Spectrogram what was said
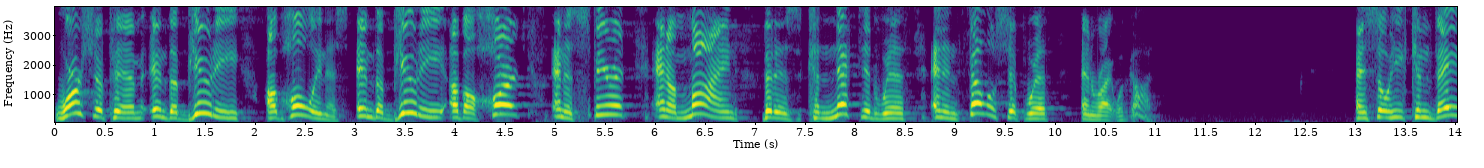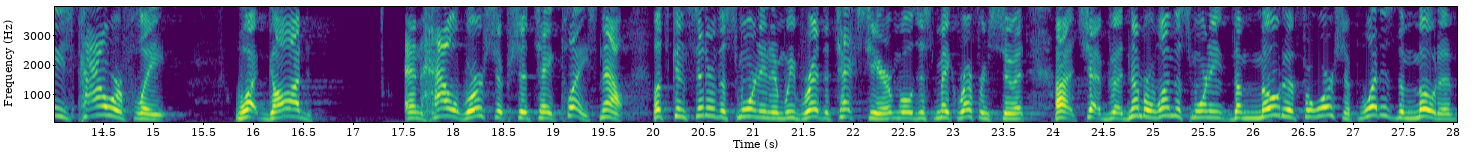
Worship him in the beauty of holiness, in the beauty of a heart and a spirit and a mind that is connected with and in fellowship with and right with God. And so he conveys powerfully what God and how worship should take place. Now, let's consider this morning, and we've read the text here, and we'll just make reference to it. Uh, number one this morning, the motive for worship. What is the motive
